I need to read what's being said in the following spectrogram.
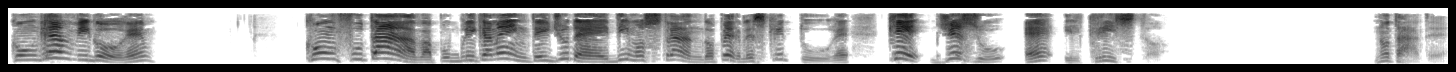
con gran vigore confutava pubblicamente i giudei dimostrando per le scritture che Gesù è il Cristo. Notate,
